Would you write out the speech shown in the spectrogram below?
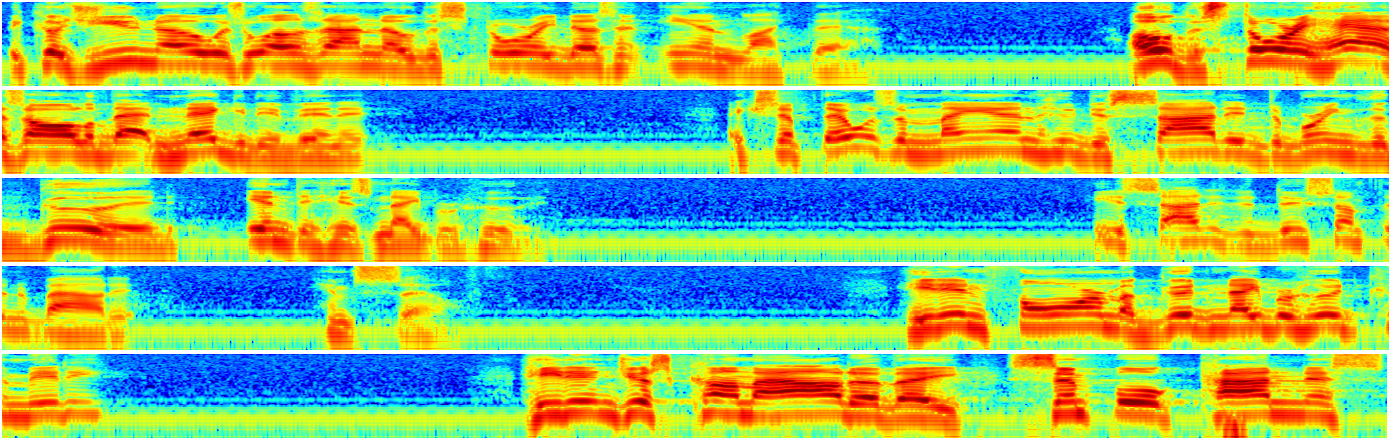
Because you know as well as I know the story doesn't end like that. Oh, the story has all of that negative in it, Except there was a man who decided to bring the good into his neighborhood. He decided to do something about it himself. He didn't form a good neighborhood committee. He didn't just come out of a simple kindness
